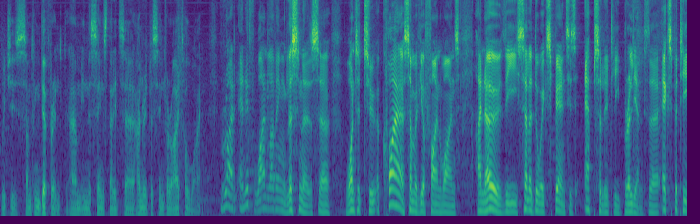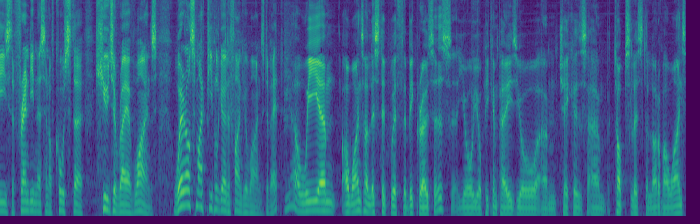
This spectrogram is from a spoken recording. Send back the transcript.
which is something different um, in the sense that it's a hundred percent varietal wine. Right, and if wine loving listeners uh, wanted to acquire some of your fine wines, I know the cellar door experience is absolutely brilliant. The expertise, the friendliness, and of course the huge array of wines. Where else might people go to find your wines, De Wet? Yeah, we um, our wines are listed with the big grocers, uh, your your Pick and Pays, your um, Checkers, um, Tops list a lot of our wines,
